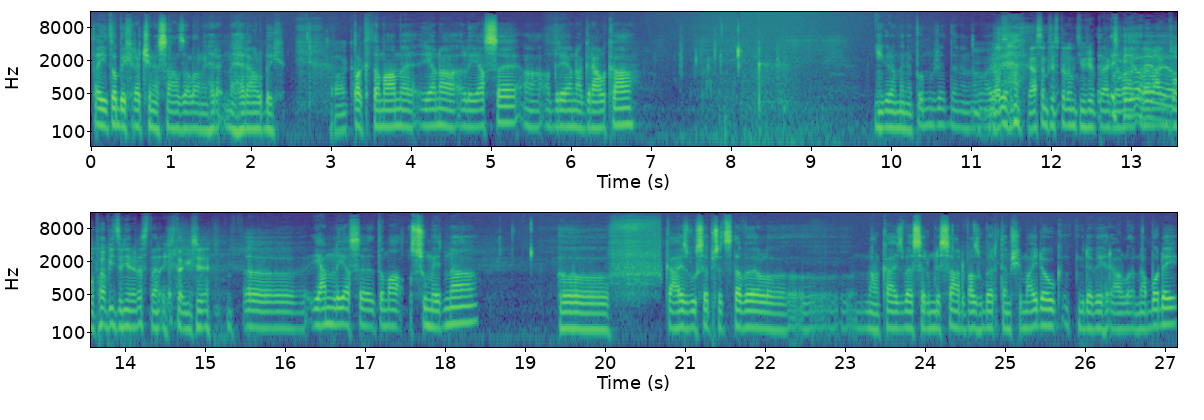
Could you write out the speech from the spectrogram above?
tady to bych radši nesázal a nehr, nehrál bych. Tak. Pak tam máme Jana Liase a Adriana Grálka, Nikdo mi nepomůže, ten já, já jsem přispěl tím, že to jak levá, levá jo, víc mě nedostaneš, takže... Uh, Jan Liase to má 8-1. Uh, v KSV se představil uh, na KSV 72 s Hubertem Šimajdou, kde vyhrál na body.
